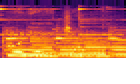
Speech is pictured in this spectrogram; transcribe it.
Audio Jungle.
